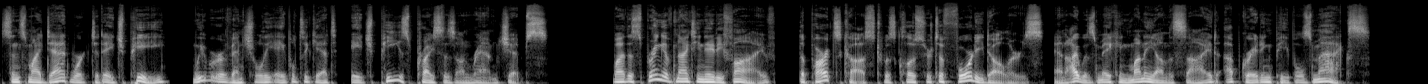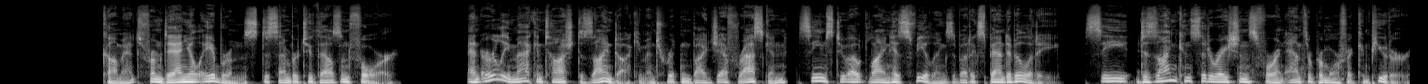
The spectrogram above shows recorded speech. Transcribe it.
since my dad worked at HP, we were eventually able to get HP's prices on RAM chips. By the spring of 1985, the parts cost was closer to $40, and I was making money on the side upgrading people's Macs. Comment from Daniel Abrams, December 2004. An early Macintosh design document written by Jeff Raskin seems to outline his feelings about expandability. See Design Considerations for an Anthropomorphic Computer.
